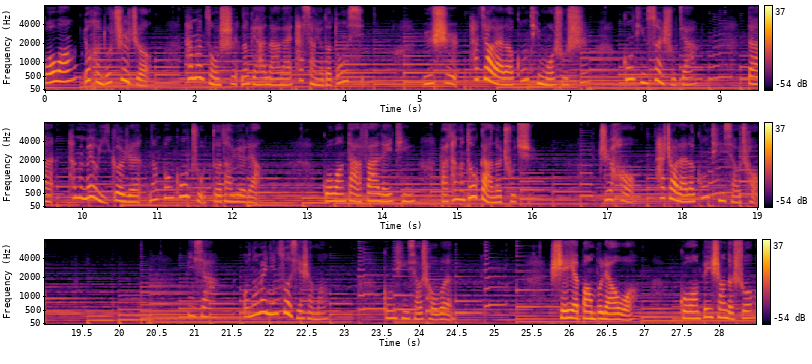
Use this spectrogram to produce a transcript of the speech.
国王有很多智者，他们总是能给他拿来他想要的东西。于是他叫来了宫廷魔术师、宫廷算术家，但他们没有一个人能帮公主得到月亮。国王大发雷霆，把他们都赶了出去。之后，他召来了宫廷小丑。陛下，我能为您做些什么？宫廷小丑问。谁也帮不了我，国王悲伤地说。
